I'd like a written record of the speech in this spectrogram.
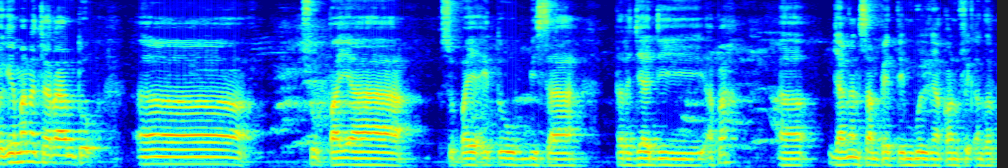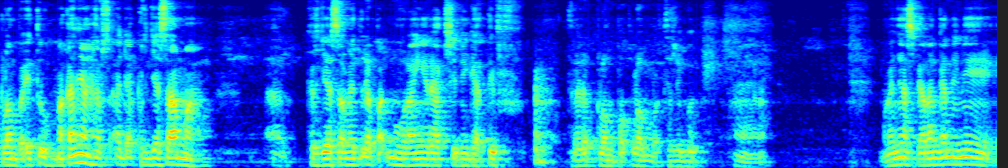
bagaimana cara untuk uh, supaya supaya itu bisa terjadi apa uh, jangan sampai timbulnya konflik antar kelompok itu makanya harus ada kerjasama uh, kerjasama itu dapat mengurangi reaksi negatif terhadap kelompok-kelompok tersebut. Nah, makanya sekarang kan ini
